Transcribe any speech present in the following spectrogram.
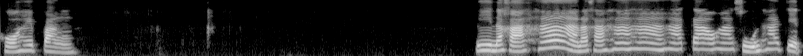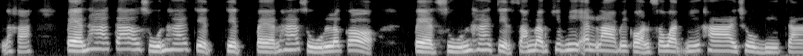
ขอให้ปัง นี่นะคะห้านะคะห้าห้าห้าเก้าห้าศูนย์ห้าเจ็ดนะคะแปดห้าเก้าศูนย์ห้าเจ็ดเจ็ดแปดห้าศูนย์แล้วก็แปดศูนย์ห้าเจ็ดสำหรับคลิปนี้แอดลาไปก่อนสวัสดีค่ะ โชคดีจ้า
